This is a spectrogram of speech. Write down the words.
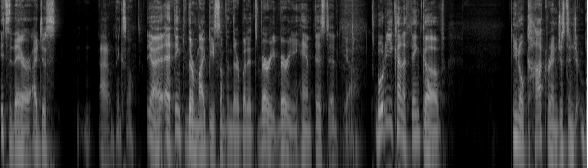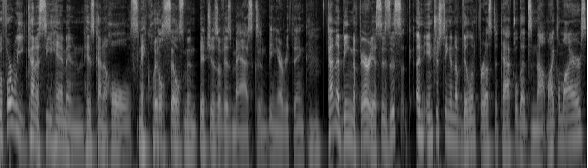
it's there. I just I don't think so. Yeah, I think there might be something there, but it's very, very ham fisted. Yeah. But what do you kind of think of, you know, Cochran just in, before we kind of see him and his kind of whole snake oil salesman pitches of his masks and being everything, mm-hmm. kind of being nefarious? Is this an interesting enough villain for us to tackle that's not Michael Myers?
